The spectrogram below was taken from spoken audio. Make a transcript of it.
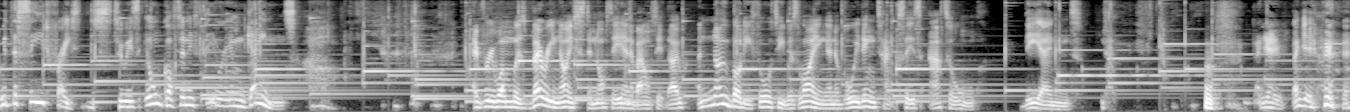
with the seed phrases to his ill gotten Ethereum gains. Everyone was very nice to not Ian about it though, and nobody thought he was lying and avoiding taxes at all. The end. Thank you, thank you.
